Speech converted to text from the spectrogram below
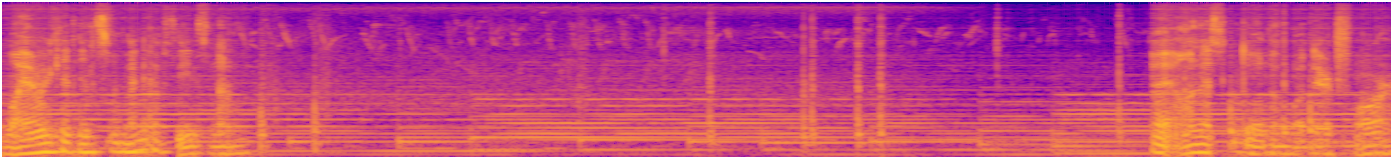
why are we getting so many of these now? I honestly don't know what they're for.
